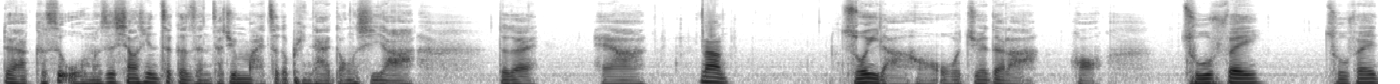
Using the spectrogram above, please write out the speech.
对啊。可是我们是相信这个人才去买这个平台的东西啊，对不对？哎呀、啊，那所以啦，哈，我觉得啦，哈，除非除非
